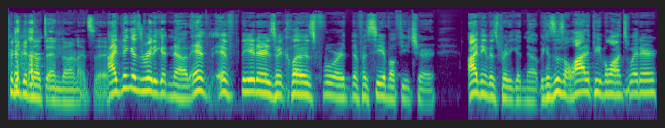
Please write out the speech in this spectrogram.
pretty good note to end on. I'd say. I think it's a pretty good note. If if theaters are closed for the foreseeable future, I think that's a pretty good note because there's a lot of people on Twitter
